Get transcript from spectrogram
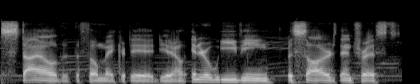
style that the filmmaker did, you know, interweaving Bussard's interest,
